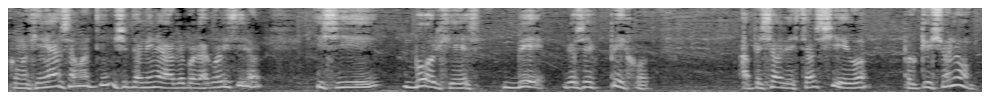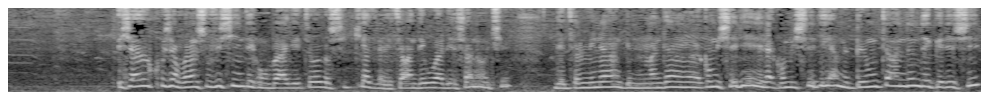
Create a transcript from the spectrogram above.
Como el general San Martín, yo también agarré por la colesterol. Y si Borges ve los espejos, a pesar de estar ciego, ¿por qué yo no? Esas dos cosas fueron suficientes como para que todos los psiquiatras que estaban de guardia esa noche determinaran que me mandaron a la comisaría y de la comisaría me preguntaban dónde querés ir,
